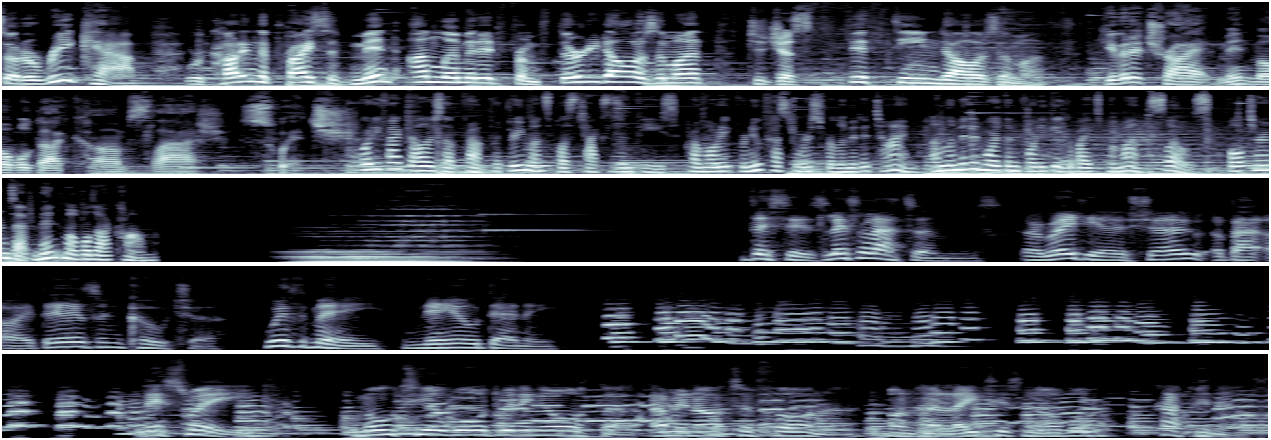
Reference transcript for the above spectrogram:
So to recap, we're cutting the price of Mint Unlimited from $30 a month to just $15 a month. Give it a try at mintmobile.com slash switch. $45 up front for three months plus taxes and fees. Promo for new customers for limited time. Unlimited more than 40 gigabytes per month. Slows. Full terms at mintmobile.com. This is Little Atoms, a radio show about ideas and culture. With me, Neil Denny. This week, multi award winning author Aminata Forna on her latest novel, Happiness.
